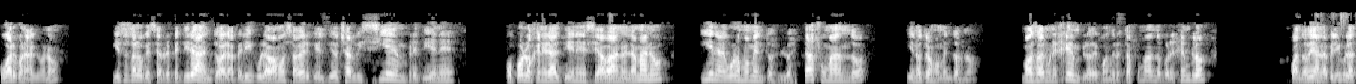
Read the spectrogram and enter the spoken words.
jugar con algo, ¿no? Y eso es algo que se repetirá en toda la película. Vamos a ver que el tío Charlie siempre tiene, o por lo general tiene ese habano en la mano, y en algunos momentos lo está fumando y en otros momentos no. Vamos a dar un ejemplo de cuando lo está fumando, por ejemplo. Cuando vean la película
